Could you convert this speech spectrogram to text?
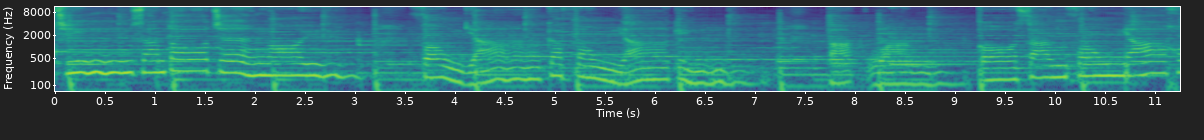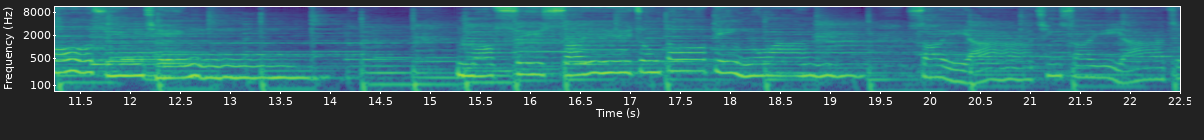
青山多障碍，风也急，风也劲，白云过山峰也可算情。莫说水中多变幻，水也清，水也静，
